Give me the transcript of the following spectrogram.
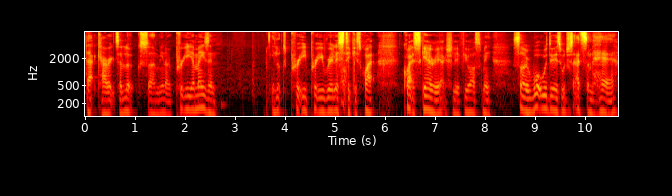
that character looks. Um, you know pretty amazing he looks pretty pretty realistic. It's quite quite scary actually if you ask me. So what we'll do is we'll just add some hair.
